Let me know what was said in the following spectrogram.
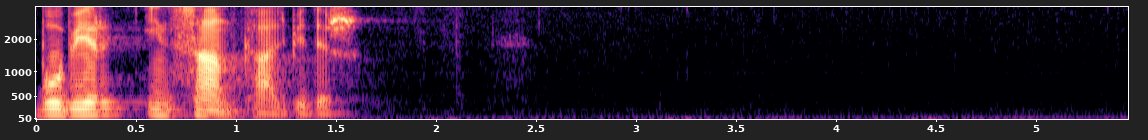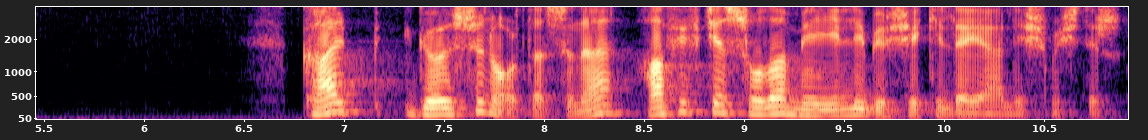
Bu bir insan kalbidir. Kalp göğsün ortasına hafifçe sola meyilli bir şekilde yerleşmiştir.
